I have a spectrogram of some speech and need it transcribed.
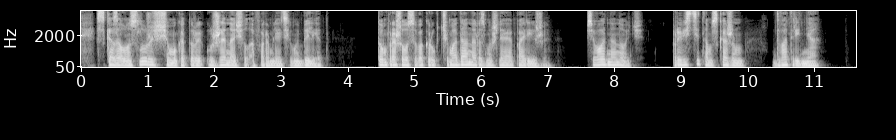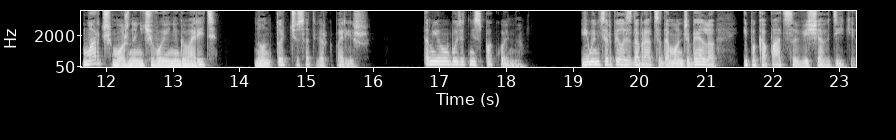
— сказал он служащему, который уже начал оформлять ему билет. Том прошелся вокруг чемодана, размышляя о Париже. Всего одна ночь. Провести там, скажем, два-три дня. Марч можно ничего и не говорить, но он тотчас отверг Париж. Там ему будет неспокойно. Ему не терпелось добраться до Монджебелло и покопаться в вещах Дики.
